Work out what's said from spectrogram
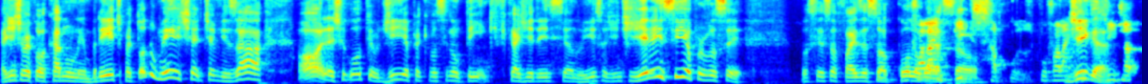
A gente vai colocar num lembrete para todo mês te avisar, olha, chegou o teu dia, para que você não tenha que ficar gerenciando isso. A gente gerencia por você. Você só faz a sua colaboração. Por falar em Pix, Raposo, por falar em Diga. Pix, a, gente,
